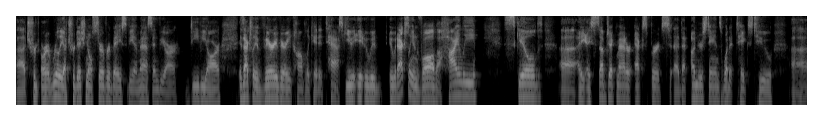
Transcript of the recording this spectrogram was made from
uh, tr- or really a traditional server-based VMS, NVR, DVR, is actually a very, very complicated task. You, it, it would it would actually involve a highly skilled, uh, a, a, subject matter expert uh, that understands what it takes to uh,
